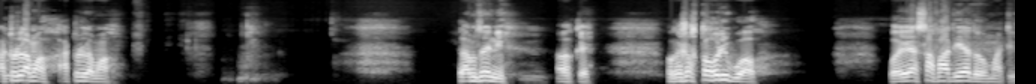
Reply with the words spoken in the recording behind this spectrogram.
আটো লামাও আটো লামাও লামছে নি? ওকে ওকে শক্ত করে বুয়াও। বইয়া চাফা দিয়া দাও মাটি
